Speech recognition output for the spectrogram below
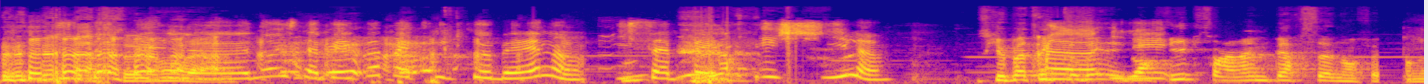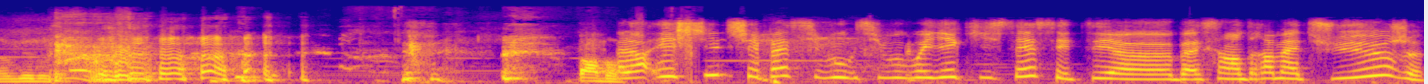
Il euh, non, il s'appelle pas Patrick Cobain, il s'appelle Échille. Parce que Patrick Euh, Cobain et Edouard est- Philippe sont la même personne en fait. On a Pardon. Alors Échille, je sais pas si vous, si vous voyez qui c'est, c'était euh, bah, c'est un dramaturge,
